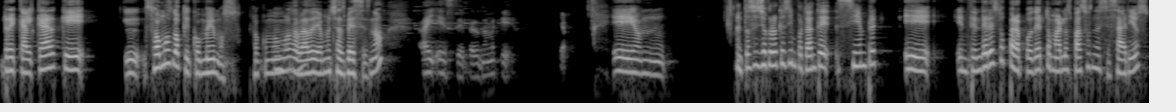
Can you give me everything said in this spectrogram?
recalcar que eh, somos lo que comemos, lo como hemos hablado ya muchas veces, ¿no? Ay, este, perdóname que... Ya. Entonces yo creo que es importante siempre eh, entender esto para poder tomar los pasos necesarios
